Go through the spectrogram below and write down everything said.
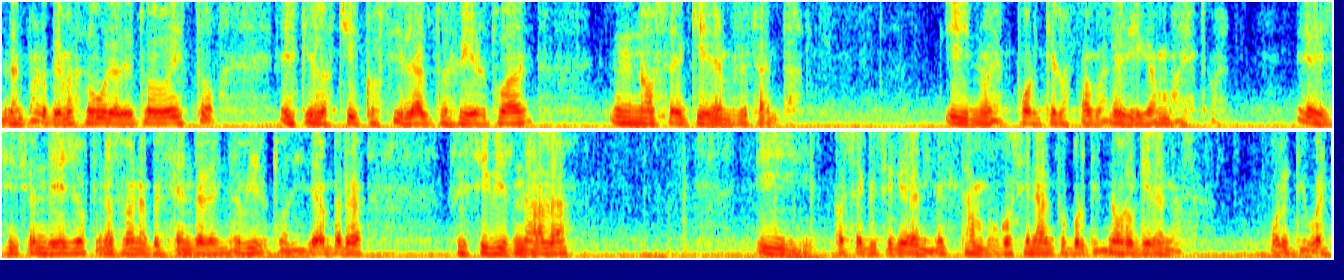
la parte más dura de todo esto es que los chicos, si el acto es virtual, no se quieren presentar. Y no es porque los papás le digamos esto. Es decisión de ellos que no se van a presentar en la virtualidad para recibir nada y o sea que se quedan tampoco sin acto porque no lo quieren hacer, porque bueno,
